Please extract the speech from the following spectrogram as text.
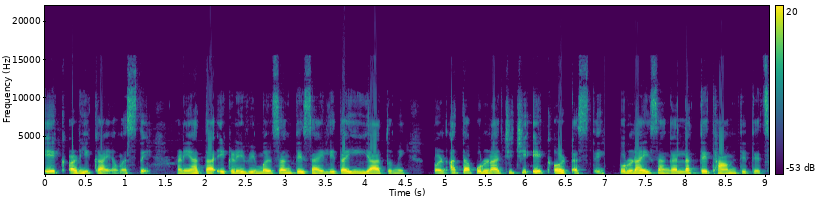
एक अढी कायम असते. आणि आता इकडे विमल सांगते सायलीताई या तुम्ही. पण आता पूर्णाचीची एक अट असते. पूर्णाई सांगायला लागते थांब तिथेच.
